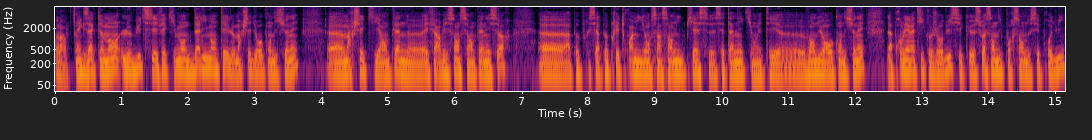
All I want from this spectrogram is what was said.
Voilà. Exactement. Le but, c'est effectivement d'alimenter le marché du reconditionné, euh, marché qui est en pleine effervescence et en plein essor. Euh, à peu près, c'est à peu près 3 500 000 pièces cette année qui ont été euh, vendues en reconditionné. La problématique aujourd'hui, c'est que 70% de ces produits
